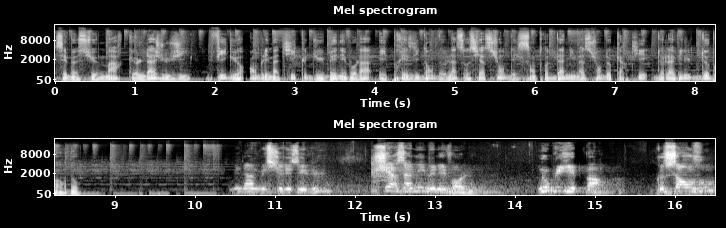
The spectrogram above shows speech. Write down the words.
c'est monsieur Marc Lajugie, figure emblématique du bénévolat et président de l'association des centres d'animation de quartier de la ville de Bordeaux. Mesdames, Messieurs les élus, chers amis bénévoles, n'oubliez pas que sans vous,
